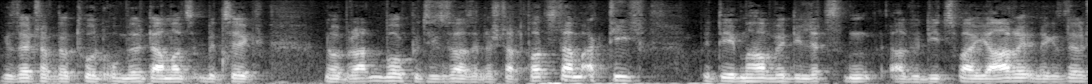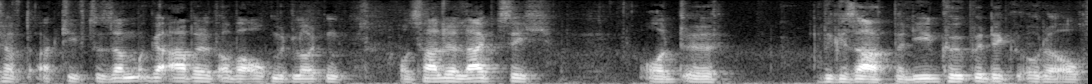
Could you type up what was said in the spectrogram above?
Gesellschaft Natur und Umwelt damals im Bezirk Neubrandenburg bzw. in der Stadt Potsdam aktiv. Mit dem haben wir die letzten, also die zwei Jahre in der Gesellschaft aktiv zusammengearbeitet, aber auch mit Leuten aus Halle, Leipzig und äh, wie gesagt Berlin, Köpenick oder auch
